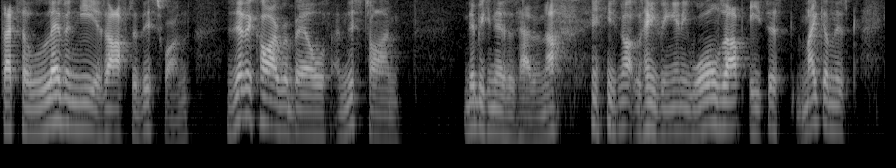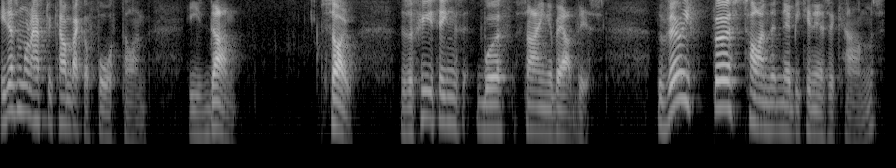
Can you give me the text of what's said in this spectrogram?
That's 11 years after this one. Zedekiah rebels, and this time Nebuchadnezzar's had enough. He's not leaving any walls up. He's just making this. He doesn't want to have to come back a fourth time. He's done. So, there's a few things worth saying about this. The very first time that Nebuchadnezzar comes,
